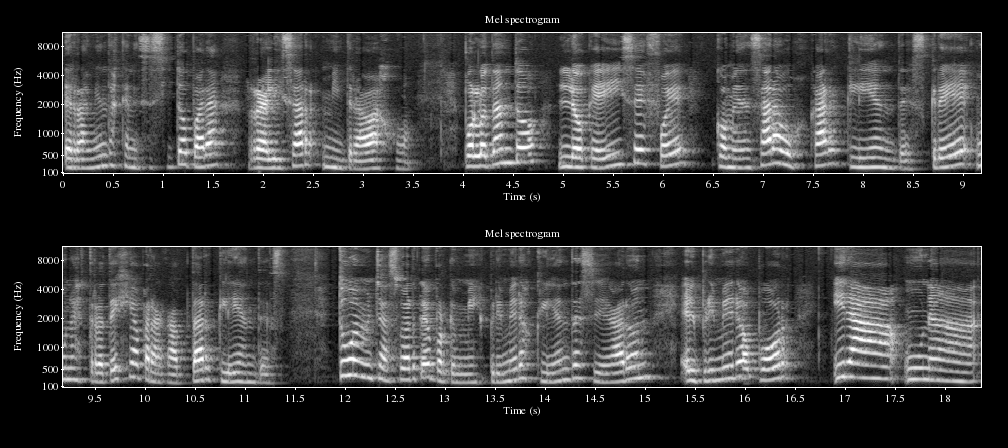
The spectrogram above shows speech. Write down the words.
herramientas que necesito para realizar mi trabajo. Por lo tanto, lo que hice fue comenzar a buscar clientes. Creé una estrategia para captar clientes. Tuve mucha suerte porque mis primeros clientes llegaron el primero por ir a una,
